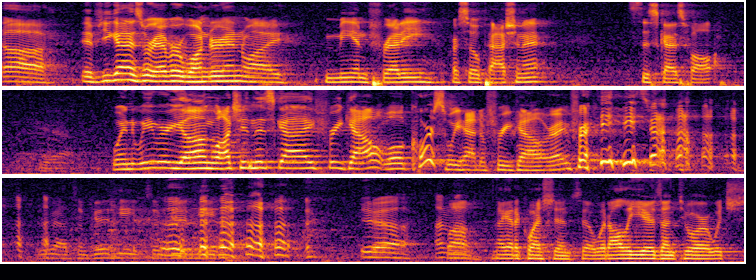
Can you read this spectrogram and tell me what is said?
Uh, if you guys were ever wondering why me and Freddy are so passionate, it's this guy's fault. When we were young watching this guy freak out, well, of course we had to freak out, right, Freddy? We got some good heat, some good heat. Yeah. I don't Well, know. I got a question. So, with all the years on tour, which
